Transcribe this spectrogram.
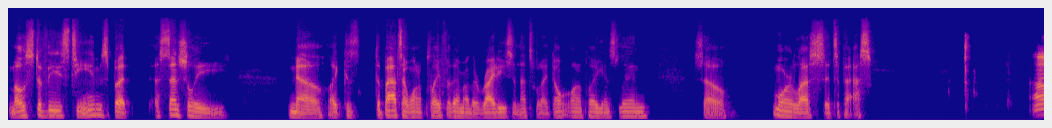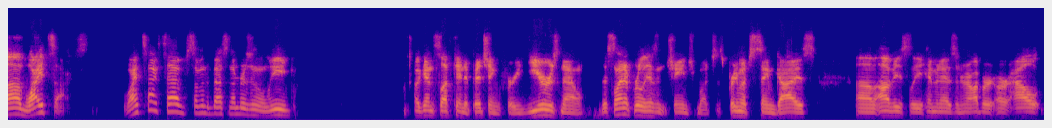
most of these teams, but essentially, no. Like, because the bats I want to play for them are the righties, and that's what I don't want to play against Lynn. So more or less, it's a pass. Uh, White Sox. White Sox have some of the best numbers in the league against left-handed pitching for years now. This lineup really hasn't changed much. It's pretty much the same guys. Um, obviously, Jimenez and Robert are out,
